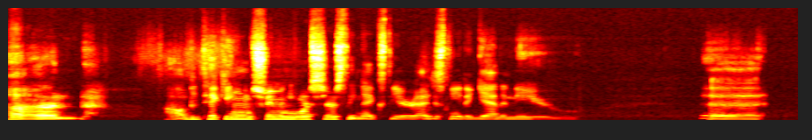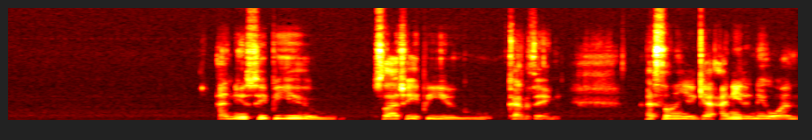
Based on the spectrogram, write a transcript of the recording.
And I'll be taking streaming more seriously next year. I just need to get a new uh, a new CPU slash APU kind of thing. I still need to get. I need a new one.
